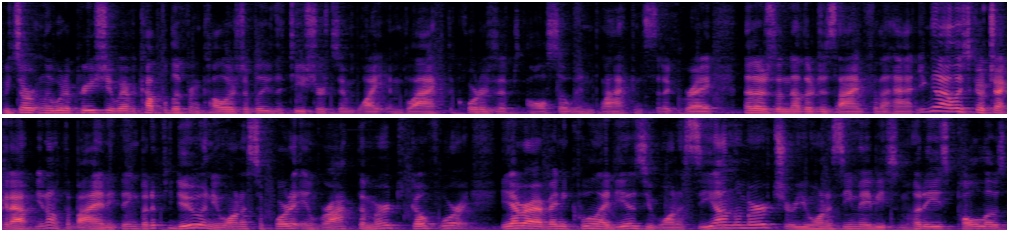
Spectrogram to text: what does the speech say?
We certainly would appreciate. It. We have a couple different colors. I believe the t-shirt's in white and black. The quarter zip's also in black instead of gray. Now there's another design for the hat. You can at least go check it out. You don't have to buy anything, but if you do and you want to support it and rock the merch, go for it. If You ever have any cool ideas you want to see on the merch, or you want to see maybe some hoodies, polos?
